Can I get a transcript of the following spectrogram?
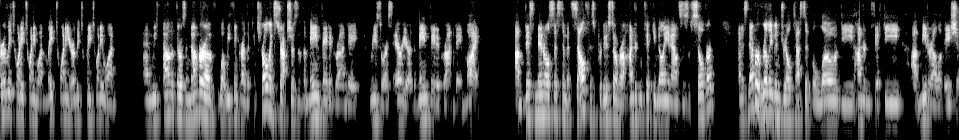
early 2021, late 20, early 2021. And we found that there was a number of what we think are the controlling structures of the main Veta Grande resource area, or the main Veta Grande mine. Um, this mineral system itself has produced over 150 million ounces of silver and it's never really been drill tested below the 150 uh, meter elevation.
